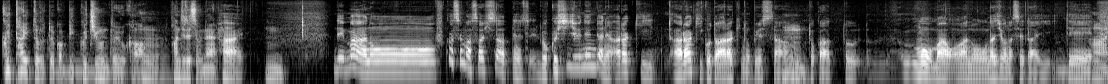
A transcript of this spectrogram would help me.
グタイトルというかビッグチューンというか、うん。感じですよね、はい。うん。でまああのー深瀬正久って670年代に荒木荒木こと荒木信義さんとかと、もう、まあ、あの同じような世代で、はい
